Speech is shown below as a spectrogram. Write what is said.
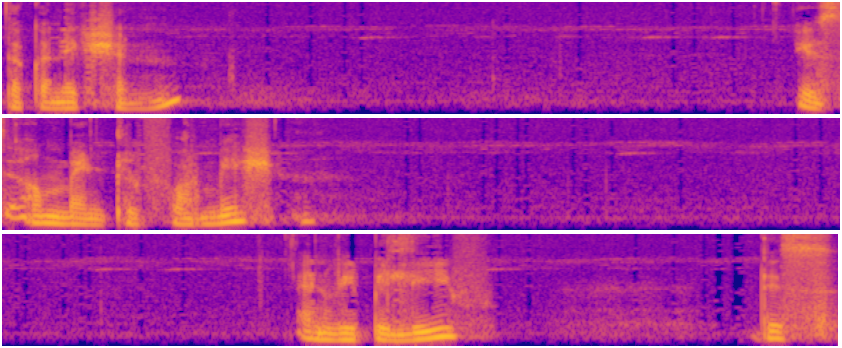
The connection is a mental formation. And we believe this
